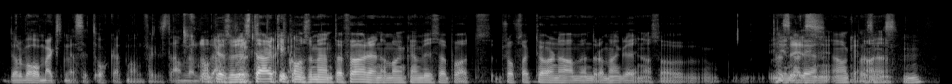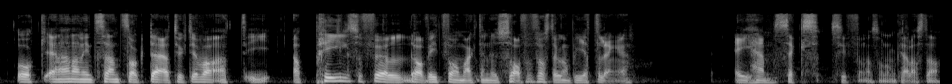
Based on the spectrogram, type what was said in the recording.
Både varumärkesmässigt och att man faktiskt använder Okej, den så det stärker konsumentaffären när man kan visa på att proffsaktörerna använder de här grejerna. Så Precis. ja, Precis. Mm. Och en annan intressant sak där tyckte jag var att i april så föll då vitvarumarknaden i USA för första gången på jättelänge. AHAM 6-siffrorna som de kallas då.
